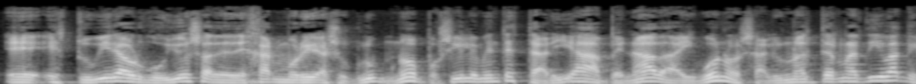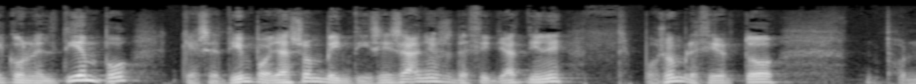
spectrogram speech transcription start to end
eh, estuviera orgullosa de dejar morir a su club. No, posiblemente estaría apenada. Y bueno, salió una alternativa que con el tiempo, que ese tiempo ya son 26 años, es decir, ya tiene, pues hombre, cierto, pues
